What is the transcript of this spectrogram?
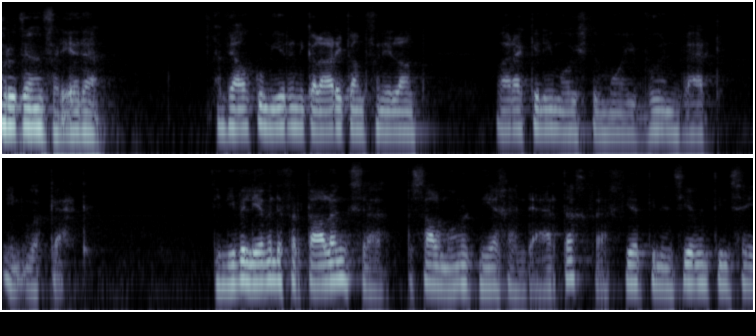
Groete en vrede. En welkom hier in die Kalahari kant van die land waar ek in die mooiste mooi woon, werk en ook kerk. Die Nuwe Lewende Vertaling se Psalm 139 vers 14 en 17 sê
